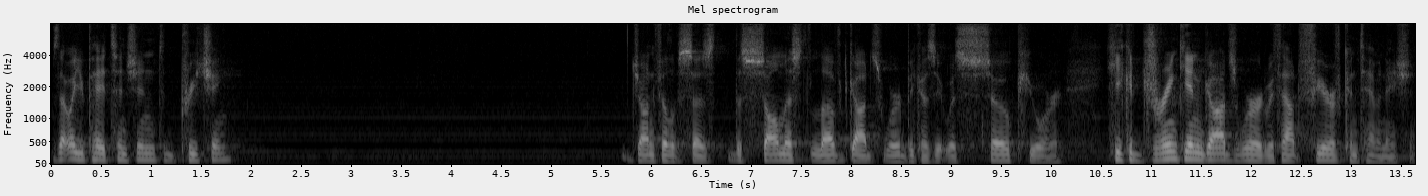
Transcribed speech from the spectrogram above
Is that why you pay attention to the preaching? John Phillips says the psalmist loved God's word because it was so pure. He could drink in God's word without fear of contamination.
